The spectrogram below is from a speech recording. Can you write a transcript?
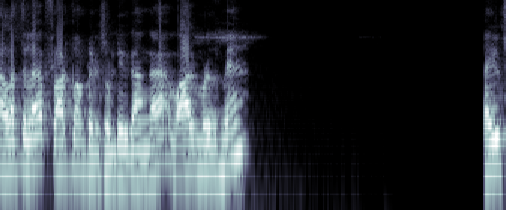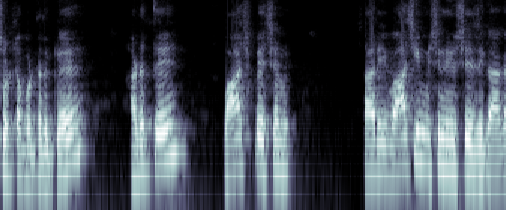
தளத்தில் பிளாட்ஃபார்ம் டைல்ஸ் ஒட்டியிருக்காங்க. வால் முழுதுமே டைல்ஸ் ஒட்டப்பட்டிருக்கு. அடுத்து wash basin sorry washing machine யூசேஜுக்காக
